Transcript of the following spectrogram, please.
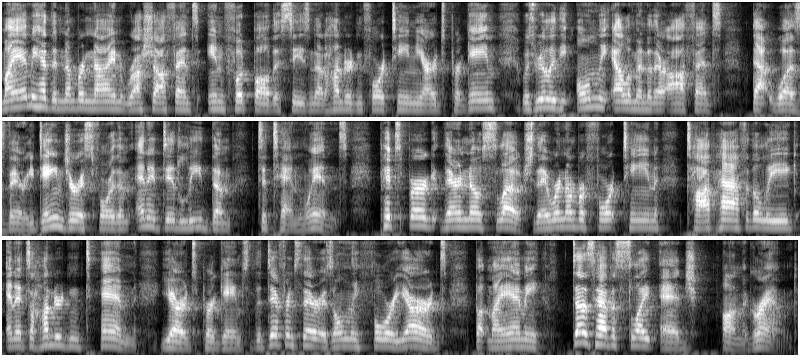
Miami had the number nine rush offense in football this season at 114 yards per game. It was really the only element of their offense that was very dangerous for them, and it did lead them to 10 wins. Pittsburgh, they're no slouch. They were number 14, top half of the league, and it's 110 yards per game. So the difference there is only four yards, but Miami does have a slight edge on the ground.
